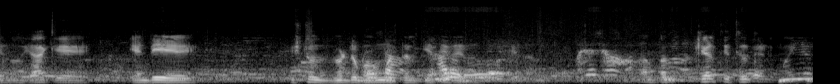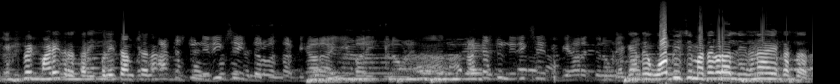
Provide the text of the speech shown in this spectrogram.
ಏನು ಯಾಕೆ ಎನ್ ಡಿ ಎ ಇಷ್ಟೊಂದು ದೊಡ್ಡ ಬಹುಮತದಲ್ಲಿ ಗೆದ್ದಿದೆ ಅಂತ ಗೊತ್ತಿಲ್ಲ. ಕೇಳ್ತೀನಿ ತಿಳ್ಕೊಂಡು ಎಕ್ಸ್ಪೆಕ್ಟ್ ಮಾಡಿದ್ರ ಸರ್ ಈ ಫಲಿತಾಂಶನ? ಸಾಕಷ್ಟು ನಿರೀಕ್ಷೆ ಇತ್ತಲ್ವಾ ಸರ್ ಬಿಹಾರ ಈ ಬಾರಿ ಚುನಾವಣೆ? ಸಾಕಷ್ಟು ನಿರೀಕ್ಷೆ ಇತ್ತು ಬಿಹಾರ ಚುನಾವಣೆ. ಯಾಕಂದ್ರೆ ಒಬಿಸಿ ಮತಗಳು ಅಲ್ಲಿ ನಿರ್ಣಾಯಕ ಸರ್.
